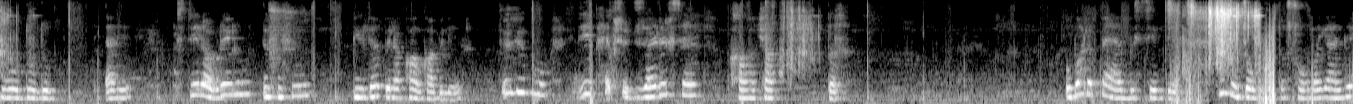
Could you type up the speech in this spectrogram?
durdurdum. Yani Stilabre'nin düşüşü birdenbire kalkabilir. Çünkü bu deyip hepsi düzelirse kalacaktır. Umarım beğenmişsindir. Bu videomuzda sonuna geldik.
